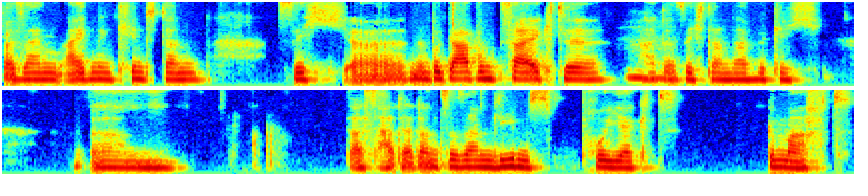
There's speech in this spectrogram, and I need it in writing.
bei seinem eigenen Kind dann sich äh, eine Begabung zeigte, mhm. hat er sich dann da wirklich, ähm, das hat er dann zu seinem Lebensprojekt gemacht.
